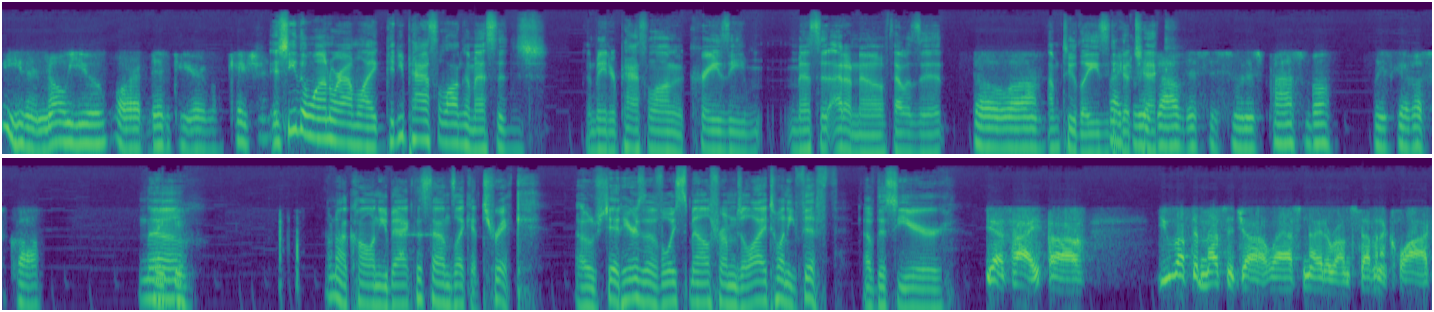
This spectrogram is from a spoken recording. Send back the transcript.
either know you or have been to your location. Is she the one where I'm like, could you pass along a message and made her pass along a crazy message? I don't know if that was it. So uh, I'm too lazy I'd to go to check. resolve this as soon as possible. Please give us a call. No. I'm not calling you back. This sounds like a trick. Oh shit, here's a voicemail from July 25th of this year. Yes, hi. Uh, you left a message uh, last night around 7 o'clock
